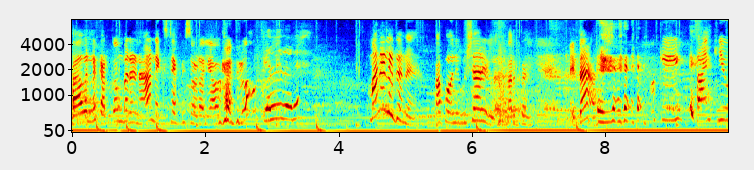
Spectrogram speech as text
ಬಾವನ್ನ ಕರ್ಕೊಂಬರೋಣ ನೆಕ್ಸ್ಟ್ ಎಪಿಸೋಡ್ ಅಲ್ಲಿ ಯಾವಾಗಾದ್ರೂ. ಮನೇಲಿದ್ದಾನೆ. ಪಾಪ ಅವನಿಗೆ ಹುಷಾರಿಲ್ಲ ಬರ್ತಾನೆ. ಆಯ್ತಾ? ಓಕೆ ಥ್ಯಾಂಕ್ ಯು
